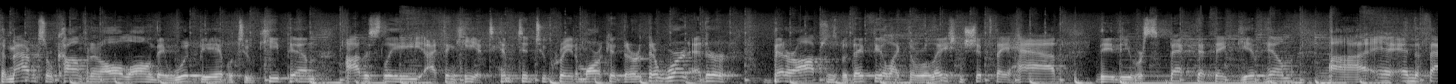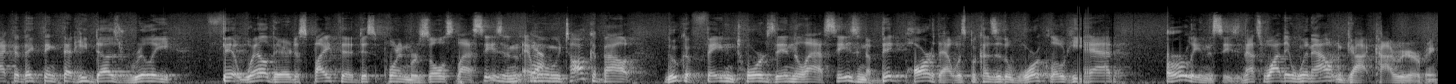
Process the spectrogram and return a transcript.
the Mavericks were confident all along they would be able to keep him. Obviously, I think he attempted to create a market. There, there weren't other better options, but they feel like the relationships they have, the, the respect that they give him, uh, and, and the fact that they think that he does really fit well there despite the disappointing results last season. And yeah. when we talk about Luka fading towards the end of last season, a big part of that was because of the workload he had early in the season. That's why they went out and got Kyrie Irving.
